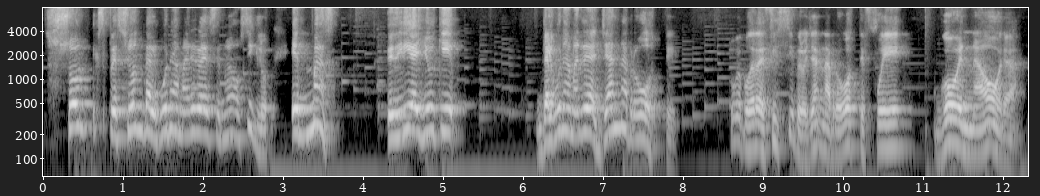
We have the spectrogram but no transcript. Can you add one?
son expresión de alguna manera de ese nuevo ciclo. Es más, te diría yo que de alguna manera, Yanna Proboste, tú me podrás decir, sí, pero Yanna Proboste fue gobernadora,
